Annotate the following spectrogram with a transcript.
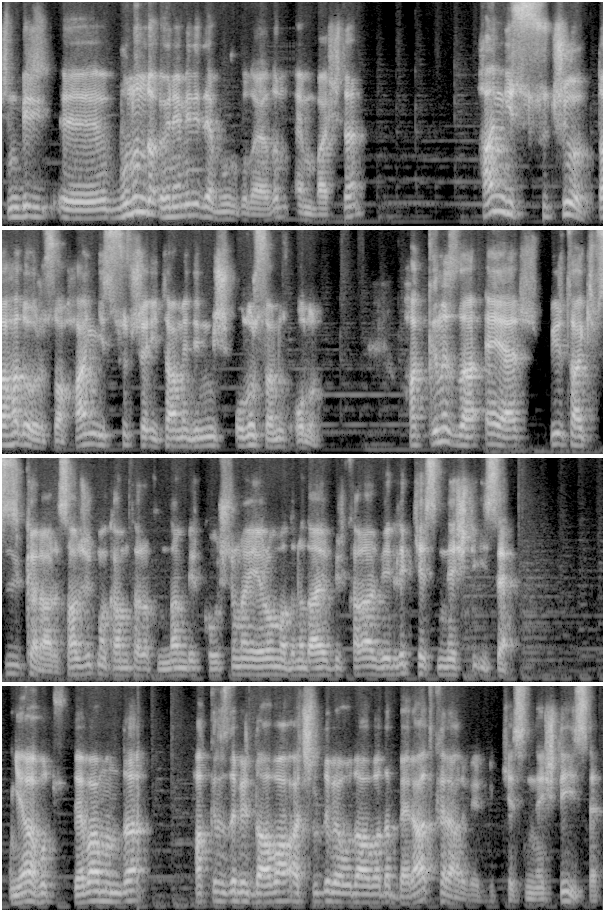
Şimdi bir e, bunun da önemini de vurgulayalım en başta. Hangi suçu daha doğrusu hangi suçla itham edilmiş olursanız olun. Hakkınızda eğer bir takipsizlik kararı savcılık makamı tarafından bir kovuşturmaya yer olmadığına dair bir karar verilip kesinleşti ise yahut devamında hakkınızda bir dava açıldı ve o davada beraat kararı verilip kesinleştiyse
